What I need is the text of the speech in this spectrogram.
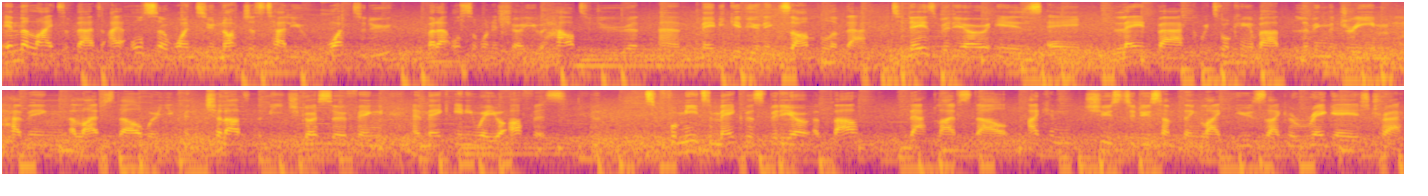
in the light of that, I also want to not just tell you what to do, but I also want to show you how to do it and maybe give you an example of that. Today's video is a laid back, we're talking about living the dream, having a lifestyle where you can chill out on the beach, go surfing and make anywhere your office. For me to make this video about that lifestyle, I can choose to do something like use like a reggae track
